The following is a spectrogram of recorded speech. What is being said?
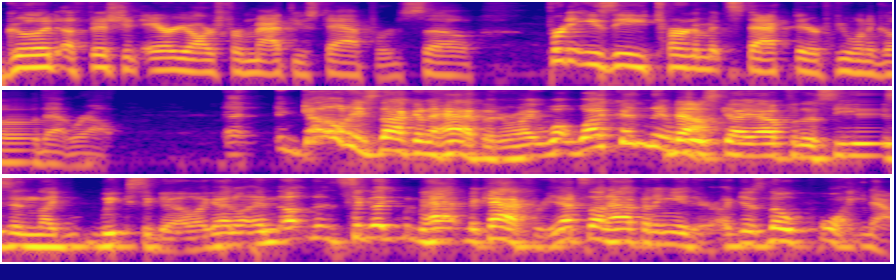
good, efficient air yards from Matthew Stafford. So pretty easy tournament stack there if you want to go that route. Golladay's not going to happen, right? Why couldn't they no. rule this guy out for the season like weeks ago? Like I don't, and uh, it's like, like McCaffrey. That's not happening either. Like there's no point. No,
